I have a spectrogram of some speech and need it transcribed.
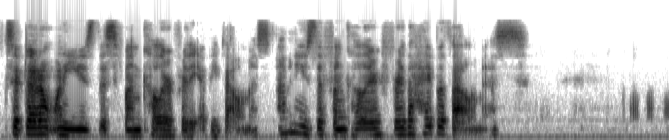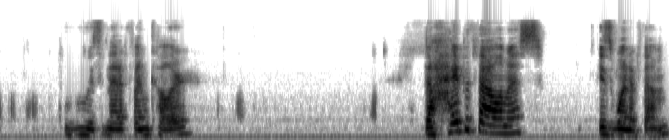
except I don't want to use this fun color for the epithalamus. I'm going to use the fun color for the hypothalamus. Ooh, isn't that a fun color? The hypothalamus is one of them.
